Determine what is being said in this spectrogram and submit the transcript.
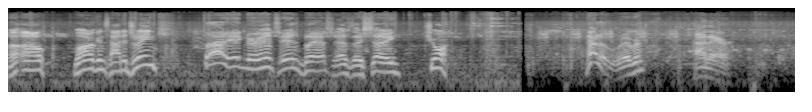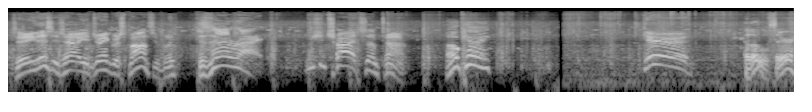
Uh-oh. Morgan's had a drink. But ignorance is bliss, as they say. Sure. Hello, Reverend. Hi there. See, this is how you drink responsibly. Is that right? You should try it sometime. Okay. Kid, Hello, sir.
